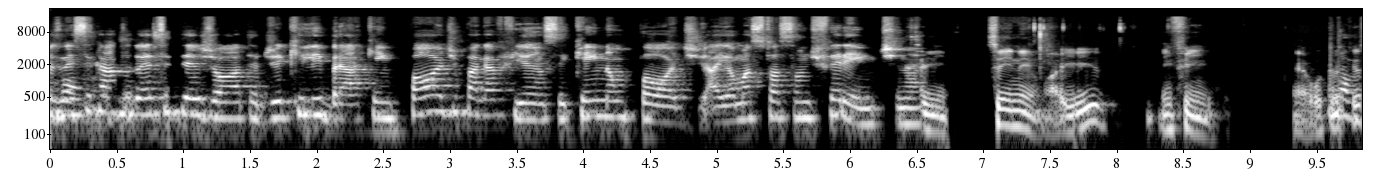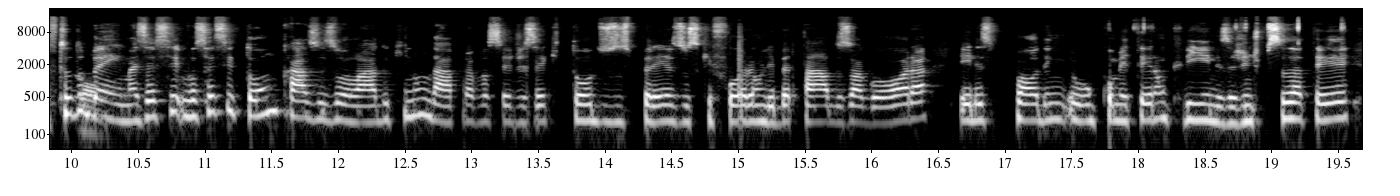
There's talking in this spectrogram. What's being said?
Mas nesse caso do STJ, de equilibrar quem pode pagar fiança e quem não pode, aí é uma situação diferente, né? Sim, sim, Aí, enfim, é outra não, questão. Tudo bem, mas esse, você citou um caso isolado que não dá para você dizer que todos os presos que foram libertados agora eles podem ou cometeram crimes. A gente precisa ter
